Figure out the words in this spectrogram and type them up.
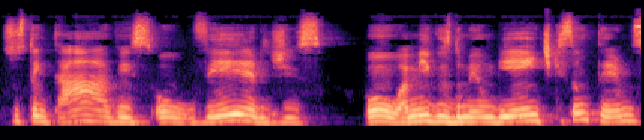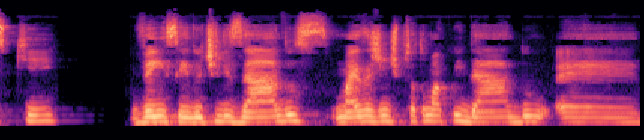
sustentáveis ou verdes ou amigos do meio ambiente, que são termos que vêm sendo utilizados, mas a gente precisa tomar cuidado é,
